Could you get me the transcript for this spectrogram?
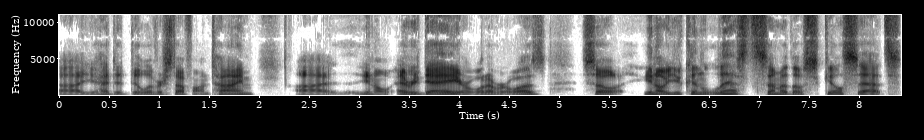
Uh, you had to deliver stuff on time, uh, you know, every day or whatever it was. So, you know, you can list some of those skill sets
